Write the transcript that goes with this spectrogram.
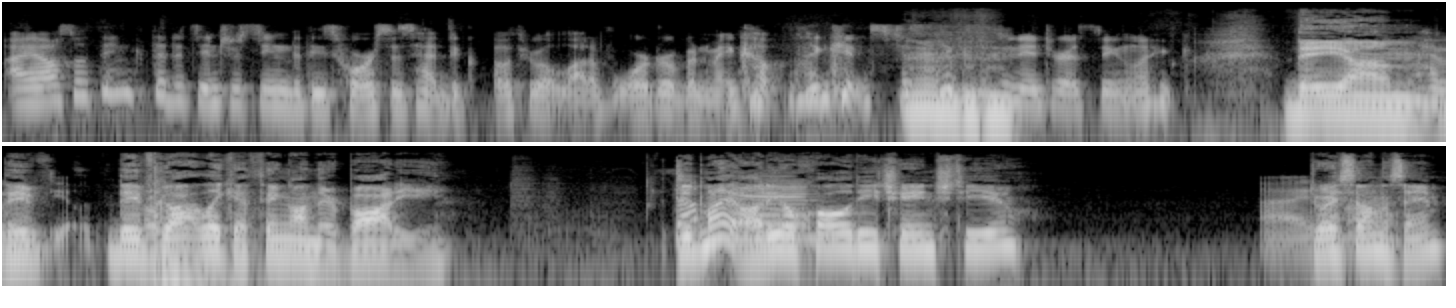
I also think that it's interesting that these horses had to go through a lot of wardrobe and makeup. Like it's just like such an interesting like. They um they've deal with it. they've Oh. got like a thing on their body. Did my audio quality change to you? I Do I sound know. the same?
